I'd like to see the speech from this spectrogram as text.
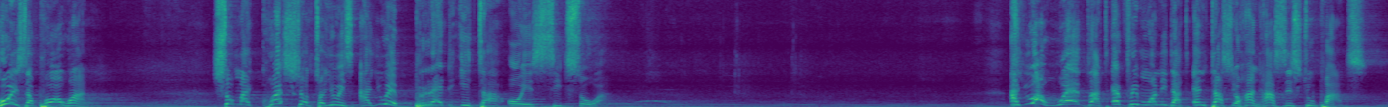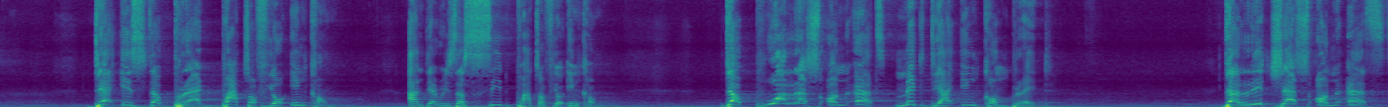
Who is the poor one? So, my question to you is Are you a bread eater or a seed sower? Are you aware that every money that enters your hand has these two parts? There is the bread part of your income, and there is the seed part of your income. The poorest on earth make their income bread. The richest on earth,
